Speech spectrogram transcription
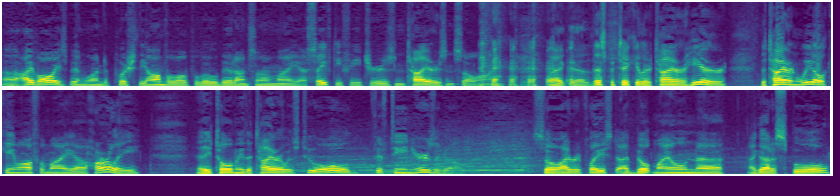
Uh, I've always been one to push the envelope a little bit on some of my uh, safety features and tires and so on. like uh, this particular tire here, the tire and wheel came off of my uh, Harley. They told me the tire was too old 15 years ago. So I replaced, I built my own, uh, I got a spool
